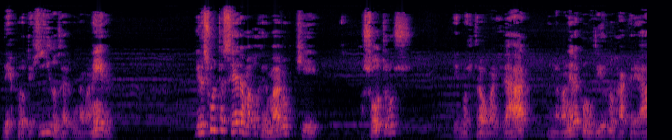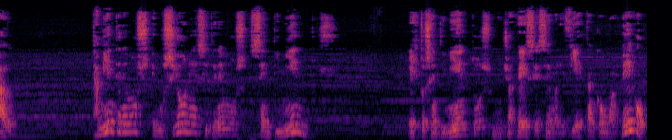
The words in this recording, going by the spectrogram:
desprotegidos de alguna manera. Y resulta ser, amados hermanos, que nosotros, en nuestra humanidad, en la manera como Dios nos ha creado, también tenemos emociones y tenemos sentimientos. Estos sentimientos muchas veces se manifiestan como apego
